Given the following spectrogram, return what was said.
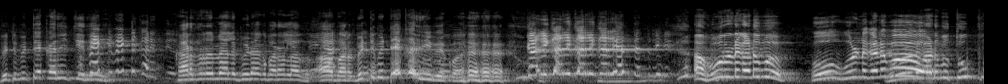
ಬಿಟ್ಟು ಬಿಟ್ಟೆ ಕರಿತೀರಿ ಬಿಟ್ಟು ಬಿಟ್ಟು ಕರಿತೀವಿ. ಕರೆದ್ರ ಮೇಲೆ ಬಿಡಕ್ಕೆ ಬರಲ್ಲ ಅದು. ಆ ಬರ ಬಿಟ್ಟು ಬಿಟ್ಟೆ ಕರಿಬೇಕು. ಕರಿ ಕರಿ ಕರಿ ಕರಿ ಅಂತಂದ್ರಿ. ಆ ಹೂರ್ಣ ಗಡುಬು. ಓ ಊರ್ಣ ಗಡಬು. ಹೂರ್ಣ ಗಡುಬು ತುಪ್ಪ.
